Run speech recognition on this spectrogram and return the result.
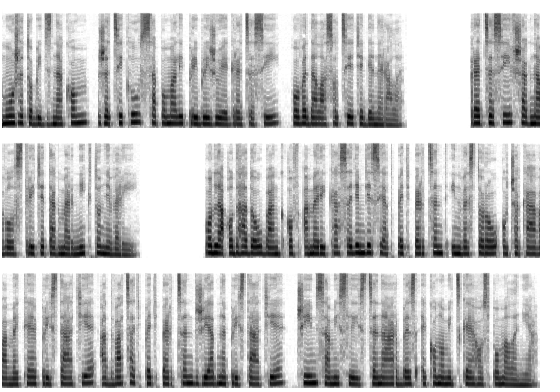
môže to byť znakom, že cyklus sa pomaly približuje k recesii, povedala Societe Generale. Recesii však na Wall Streete takmer nikto neverí. Podľa odhadov Bank of America 75% investorov očakáva meké pristátie a 25% žiadne pristátie, čím sa myslí scenár bez ekonomického spomalenia.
